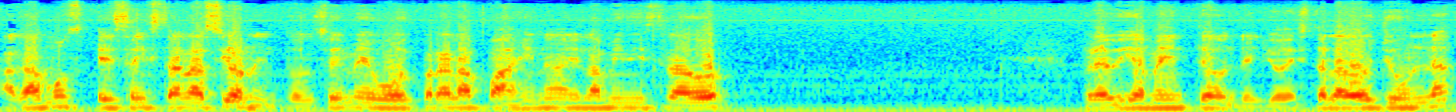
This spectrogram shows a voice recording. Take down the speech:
Hagamos esa instalación, entonces me voy para la página del administrador previamente donde yo he instalado Joomla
